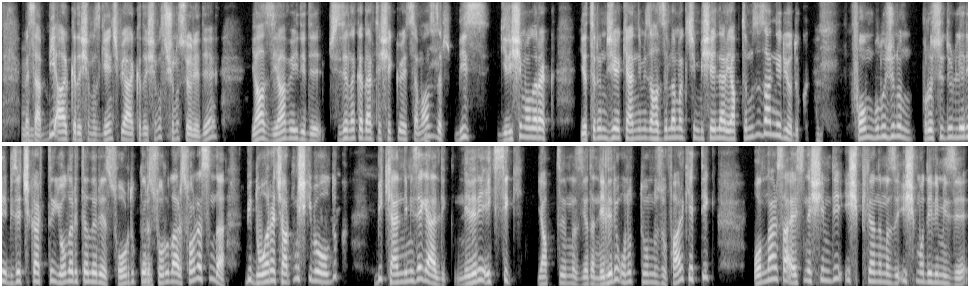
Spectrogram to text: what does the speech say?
hı. Mesela bir arkadaşımız, genç bir arkadaşımız şunu söyledi. Ya Ziya Bey dedi, size ne kadar teşekkür etsem azdır. Biz girişim olarak yatırımcıya kendimizi hazırlamak için bir şeyler yaptığımızı zannediyorduk. Fon bulucunun prosedürleri, bize çıkarttığı yol haritaları, sordukları Evet. sorular sonrasında bir duvara çarpmış gibi olduk. Bir kendimize geldik. Neleri eksik yaptığımız ya da neleri unuttuğumuzu fark ettik. Onlar sayesinde şimdi iş planımızı, iş modelimizi,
